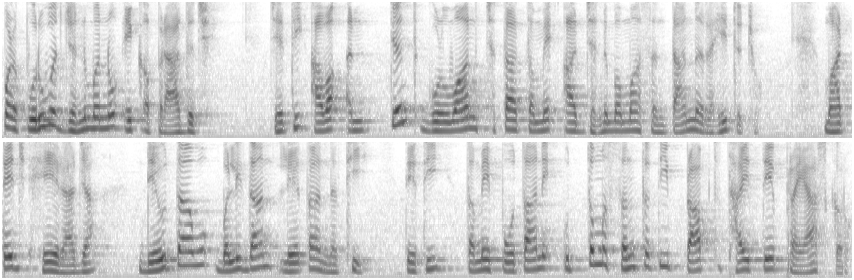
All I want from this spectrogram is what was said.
પણ પૂર્વ જન્મનો એક અપરાધ છે. જેથી આવા અત્યંત ગુણવાન છતાં તમે આ જન્મમાં સંતાન રહિત છો. માટે જ, હે રાજા, દેવતાઓ બલિદાન લેતા નથી. તેથી તમે પોતાને ઉત્તમ સંતતિ પ્રાપ્ત થાય તે પ્રયાસ કરો.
